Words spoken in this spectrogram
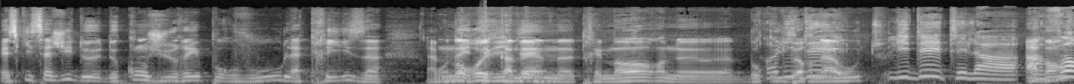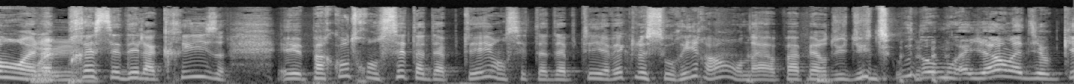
est-ce qu'il s'agit de, de conjurer pour vous la crise? La On a été morosité. quand même très morne, euh, beaucoup Oh, de burn-out. L'idée était là Avant, avant, elle ouais. a précédé la crise. Et par contre, on s'est adapté, on s'est adapté avec le sourire. hein. On n'a pas perdu du tout nos moyens. On a dit ok,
